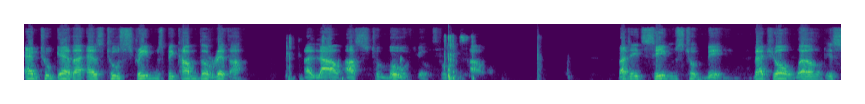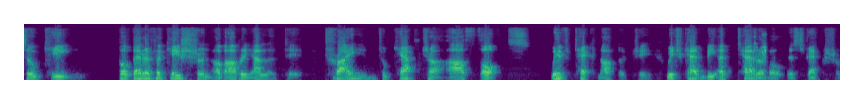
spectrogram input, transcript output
And together, as two streams become the river, allow us to move you through the power. But it seems to me that your world is so keen for verification of our reality trying to capture our thoughts with technology, which can be a terrible distraction.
